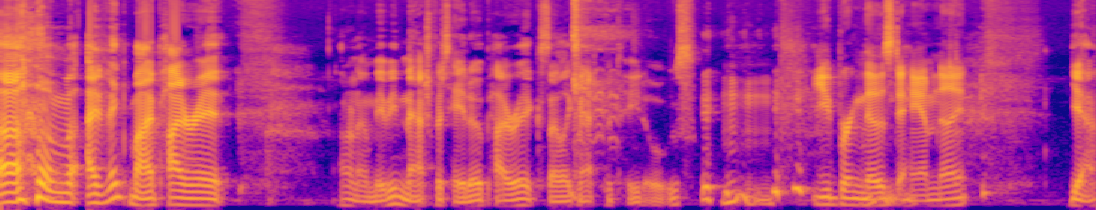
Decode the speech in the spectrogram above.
Um, I think my pirate. I don't know, maybe mashed potato pirate because I like mashed potatoes. Hmm. You'd bring those to ham night. Yeah,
